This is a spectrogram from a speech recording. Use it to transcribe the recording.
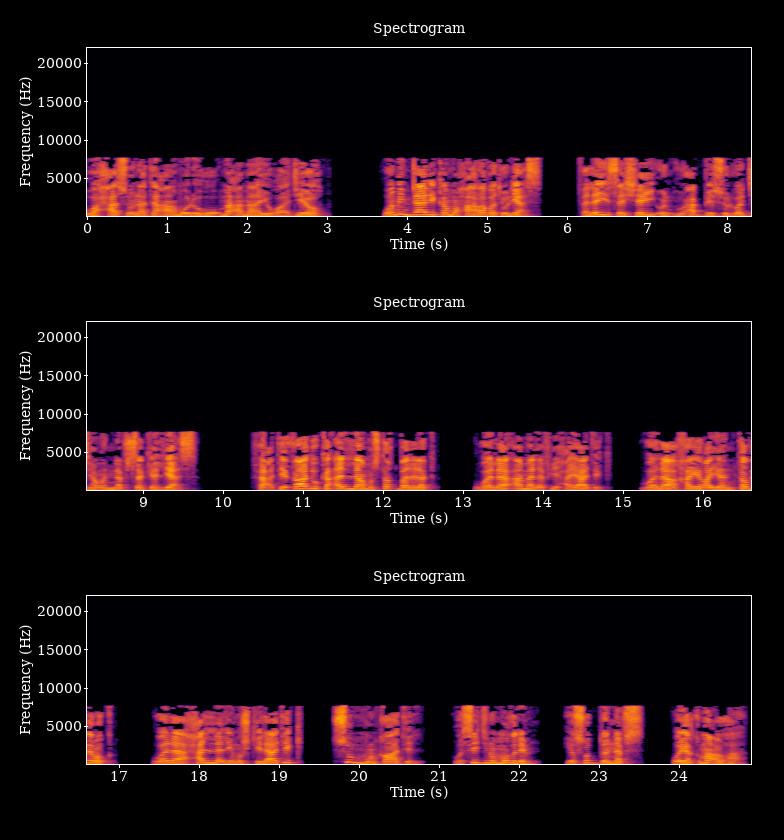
وحسن تعامله مع ما يواجهه. ومن ذلك محاربة اليأس فليس شيء يعبس الوجه والنفس كاليأس. فاعتقادك أن لا مستقبل لك ولا أمل في حياتك ولا خير ينتظرك. ولا حل لمشكلاتك سم قاتل وسجن مظلم يصد النفس ويقمعها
